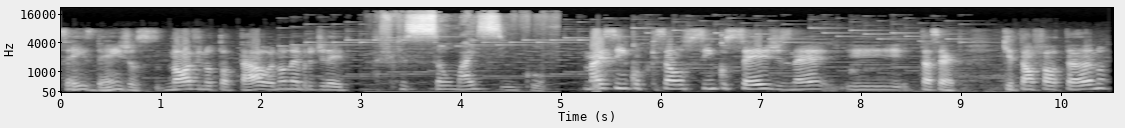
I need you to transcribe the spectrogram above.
seis dungeons, nove no total, eu não lembro direito. Acho que são mais cinco. Mais cinco, porque são os cinco sages, né? E tá certo. Que estão faltando.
